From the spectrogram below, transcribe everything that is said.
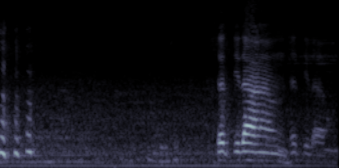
સચિદાન કા?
